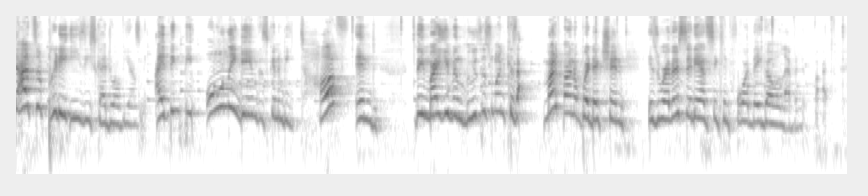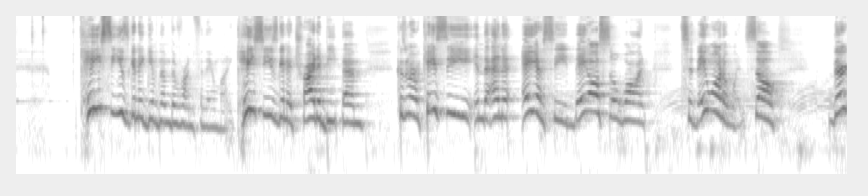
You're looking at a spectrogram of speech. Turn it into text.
That's a pretty easy schedule if you ask me. I think the only game that's to be tough, and they might even lose this one, because my final prediction is where they're sitting at 6 and 4, they go 11 and five. KC is to give them the run for their money. KC is to try to beat them. Because remember, KC in the AFC, they also want to, they want to win. So they're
